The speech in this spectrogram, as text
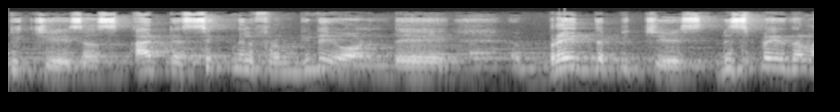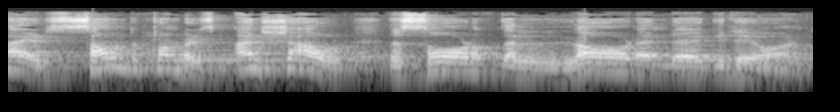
pitches. As at a signal from Gideon, they break the pitches, display the lights, sound the trumpets, and shout the sword of the Lord and uh, Gideon.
